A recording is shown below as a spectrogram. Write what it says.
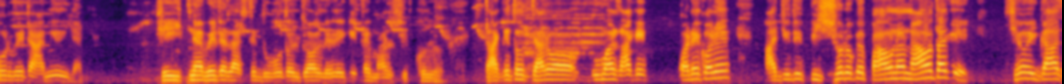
করবে এটা আমিও জানি। সেই ইটনা বেঁধে লাস্টে দু বোতল জল ঢেলে গিয়ে তাই মানসিক করল। তাকে তো যারও দু মাস আগে করে করে আর যদি ঈশ্বরকে পাওনা নাও থাকে সে ওই গাছ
